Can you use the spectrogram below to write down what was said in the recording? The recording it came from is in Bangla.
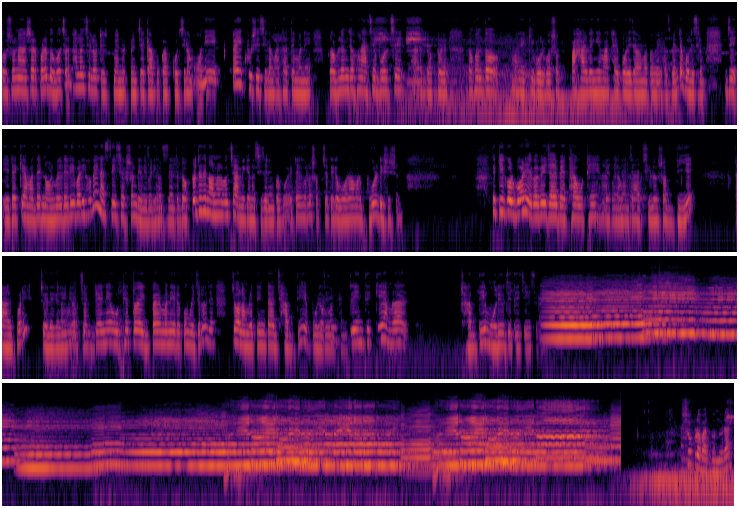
তো শোনা আসার পরে দু বছর ভালো ছিল ট্রিটমেন্ট উটমেন্ট চেক আপ উক আপ করছিলাম। অনেকটাই খুশি ছিলাম মাথাতে মানে প্রবলেম যখন আছে বলছে ডক্টরে তখন তো মানে কি বলব সব পাহাড় ভেঙে মাথায় পড়ে যাওয়ার মতো হয়ে হাজব্যান্ডে বলেছিলাম যে এটা কি আমাদের নর্মাল ডেলিভারি হবে না সি সেকশন ডেলিভারি হবে? তো ডক্টর যদি নর্মাল বলছে আমি কেন সিজারিং করব? এটাই হলো সবচেয়ে থেকে বড় আমার ভুল ডিসিশন তো কী করব আর এভাবেই যায় ব্যথা উঠে ব্যথা যা ছিল সব দিয়ে তারপরে চলে গেলাম ট্রেনে উঠে তো একবার মানে এরকম হয়েছিল যে চল আমরা তিনটা ঝাঁপ দিয়ে পড়ে যাই এখানে। ট্রেন থেকে আমরা ঝাঁপ দিয়ে মরেও যেতে চেয়েছিলাম।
